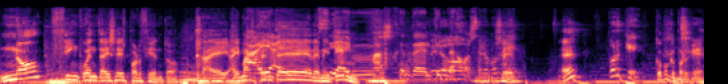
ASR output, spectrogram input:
No, 56%. O sea, hay, hay más Ahí, gente ahí. de mi sí, team. hay más gente del team de Pero, José. pero ¿por Sí. qué? ¿Eh? ¿Por qué? ¿Cómo que por qué?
